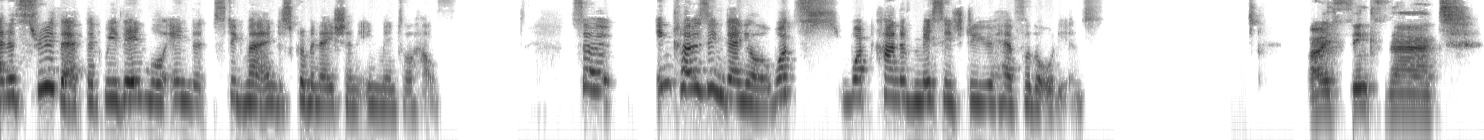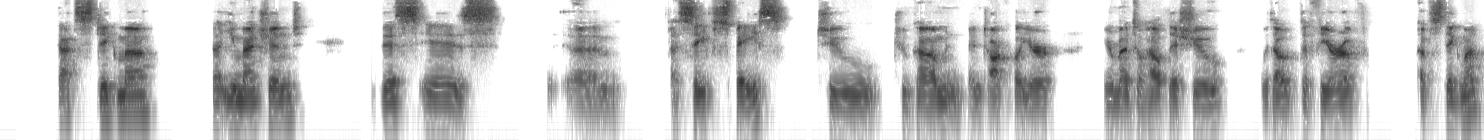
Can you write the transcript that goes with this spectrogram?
And it's through that that we then will end stigma and discrimination in mental health. So, in closing, Daniel, what's what kind of message do you have for the audience? I think that that stigma that you mentioned, this is um, a safe space to to come and, and talk about your your mental health issue without the fear of of stigma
